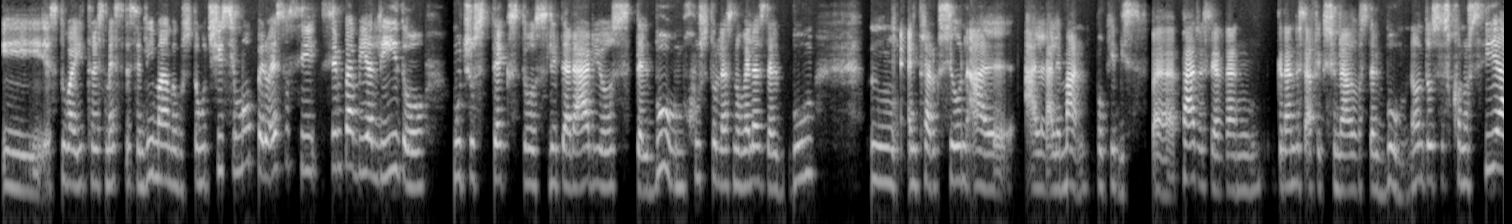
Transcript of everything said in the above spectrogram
y estuve ahí tres meses en Lima, me gustó muchísimo, pero eso sí, siempre había leído muchos textos literarios del boom, justo las novelas del boom en traducción al, alemán, porque mis eh, padres eran grandes aficionados del boom, ¿no? Entonces conocía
